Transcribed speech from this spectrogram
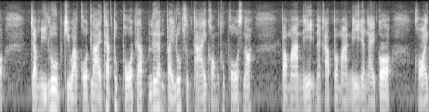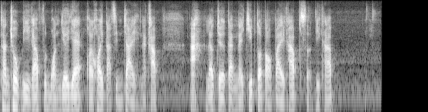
จะมีรูป QR Code ไลน์แทบทุกโพสต์ครับ เลื่อนไปรูปสุดท้ายของทุกโพสต์เนาะประมาณนี้นะครับ ประมาณนี้ยังไงก็ขอให้ท่านโชคดีครับ ฟุตบอลเยอะแยะค่อยๆ ตัดสินใจนะครับ อะแล้วเจอกันในคลิปต่อๆไปครับ สวัสดีครับ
